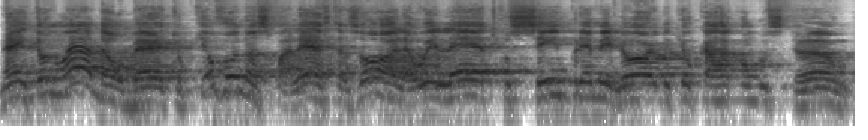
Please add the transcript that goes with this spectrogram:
Né? Então, não é Adalberto, porque eu vou nas palestras, olha, o elétrico sempre é melhor do que o carro a combustão.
